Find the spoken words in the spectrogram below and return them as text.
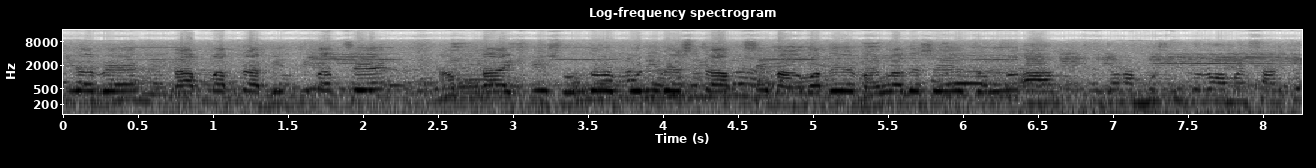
কীভাবে তাপমাত্রা বৃদ্ধি পাচ্ছে আমরা একটি সুন্দর পরিবেশ চাচ্ছি বা আমাদের বাংলাদেশের জন্য। জনাব মুশফিকুর রহমান স্যারকে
